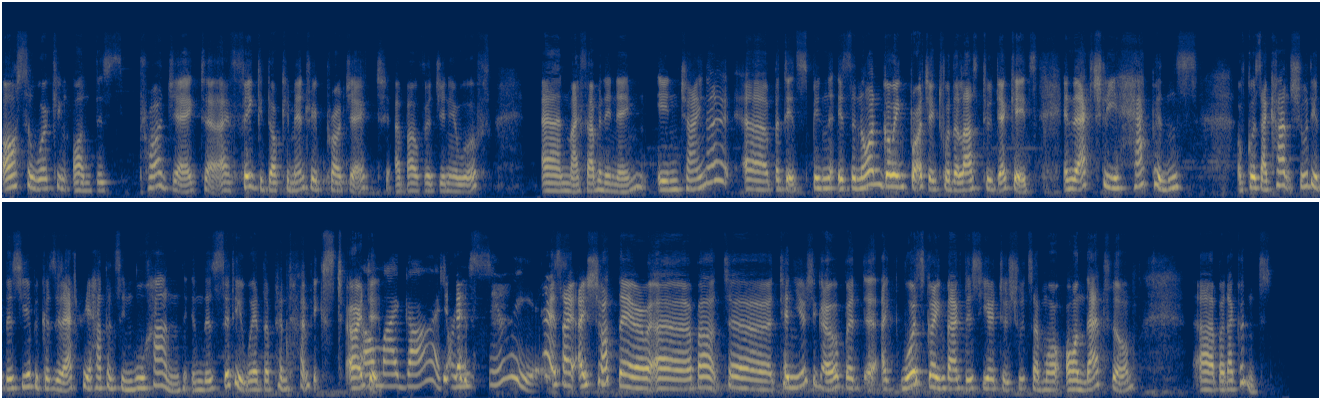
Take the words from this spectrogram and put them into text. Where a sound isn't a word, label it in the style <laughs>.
also working on this project, a fig documentary project about Virginia Woolf and my family name in China. Uh, but it's been it's an ongoing project for the last two decades, and it actually happens. Of course, I can't shoot it this year because it actually happens in Wuhan, in the city where the <laughs> pandemic started. Oh my gosh, yes. are you serious? Yes, I, I shot there uh, about uh, 10 years ago, but uh, I was going back this year to shoot some more on that film, uh, but I couldn't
